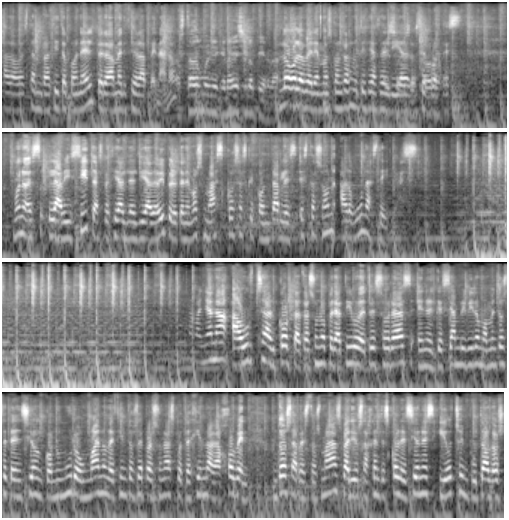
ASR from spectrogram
Dejado estar un ratito con él, pero ha merecido la pena, ¿no? Ha estado muy bien, que nadie se lo pierda. Luego lo veremos con otras noticias del Eso día de los ahora. deportes. Bueno, es la visita especial del día de hoy, pero tenemos más cosas que contarles. Estas son algunas de ellas. Mañana a Urcha Alcorta, tras un operativo de tres horas en el que se han vivido momentos de tensión con un muro humano de cientos de personas protegiendo a la joven. Dos arrestos más, varios agentes con lesiones y ocho imputados.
